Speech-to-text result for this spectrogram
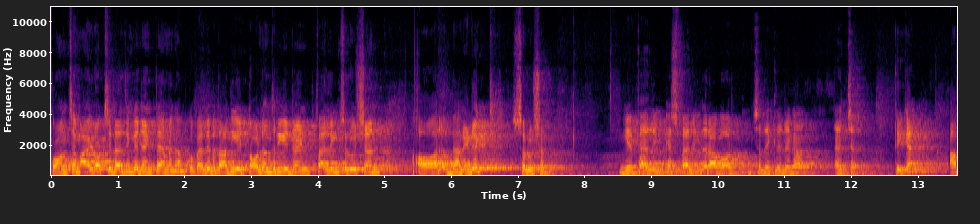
कौन से माइल्ड ऑक्सीडाइजिंग एजेंट है? मैंने आपको पहले बता दिए टॉलेंस रिएजेंट फैलिंग सोल्यूशन और बेनेडिक्ट सोल्यूशन ये फैलिंग के स्पेलिंग ज़रा गौर से देख लीजिएगा एच ठीक है? अब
